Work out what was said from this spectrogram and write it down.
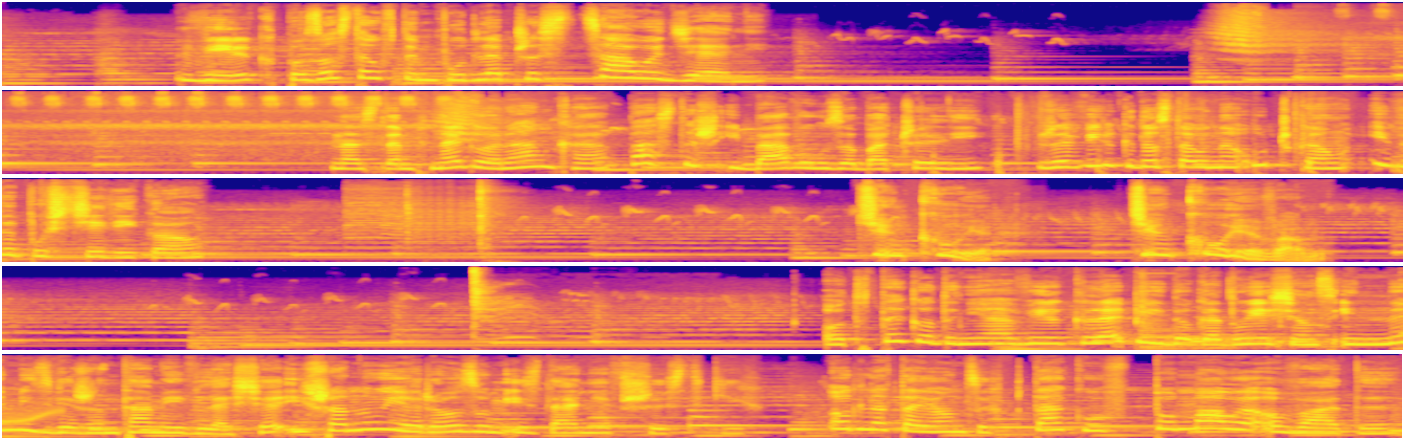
Wilk pozostał w tym pudle przez cały dzień. Następnego ranka pasterz i bawół zobaczyli, że wilk dostał nauczkę i wypuścili go. Dziękuję. Dziękuję wam. Od tego dnia wilk lepiej dogaduje się z innymi zwierzętami w lesie i szanuje rozum i zdanie wszystkich, od latających ptaków po małe owady.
